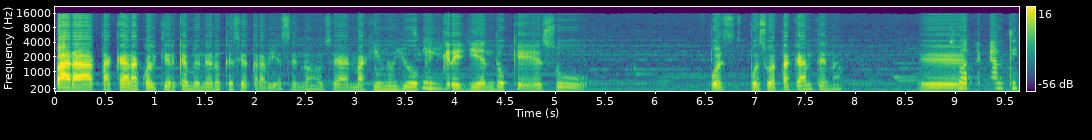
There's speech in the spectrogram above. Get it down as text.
Para atacar a cualquier camionero que se atraviese, ¿no? O sea, imagino yo que creyendo que es su, pues, pues su atacante, ¿no? Eh, su atacante.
